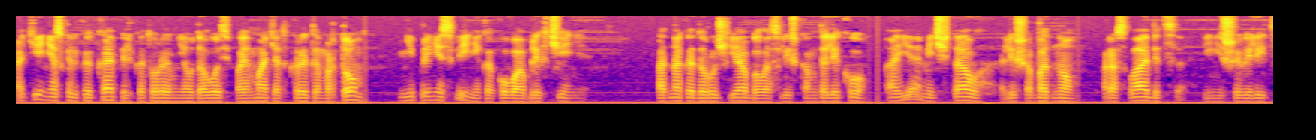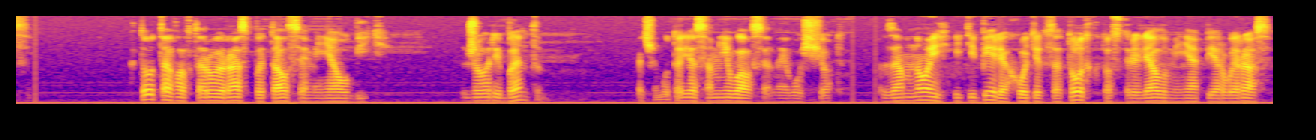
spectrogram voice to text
А те несколько капель, которые мне удалось поймать открытым ртом, не принесли никакого облегчения. Однако до ручья было слишком далеко, а я мечтал лишь об одном – расслабиться и не шевелиться. Кто-то во второй раз пытался меня убить. Джори Бентон? Почему-то я сомневался на его счет. За мной и теперь охотится тот, кто стрелял в меня первый раз.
